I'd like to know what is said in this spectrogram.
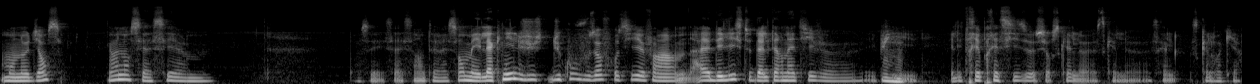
mon audience Non, non, c'est assez c'est assez intéressant. Mais la CNIL, juste, du coup, vous offre aussi enfin, des listes d'alternatives. Euh, et puis, Mhm. mmh. elle est très précise sur qu'elle ce qu'elle requiert.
